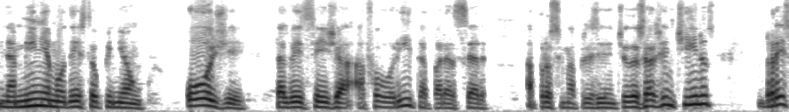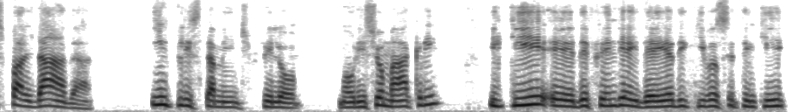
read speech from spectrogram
na minha modesta opinião, hoje talvez seja a favorita para ser a próxima presidente dos argentinos, respaldada implicitamente pelo Maurício Macri e que eh, defende a ideia de que você tem que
